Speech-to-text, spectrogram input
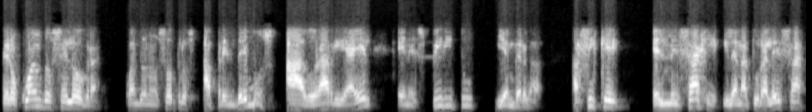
Pero cuando se logra? Cuando nosotros aprendemos a adorarle a Él en espíritu y en verdad. Así que el mensaje y la naturaleza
